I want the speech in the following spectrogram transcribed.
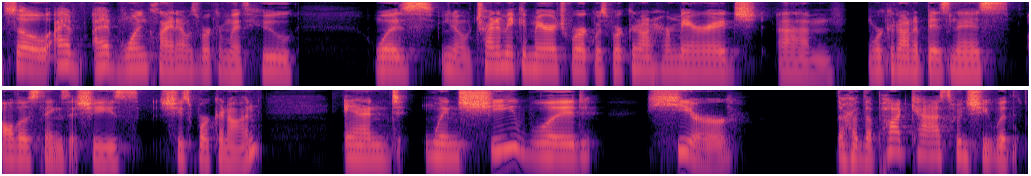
So I have I have one client I was working with who was you know trying to make a marriage work, was working on her marriage, um, working on a business, all those things that she's she's working on. And when she would hear the, the podcast, when she would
